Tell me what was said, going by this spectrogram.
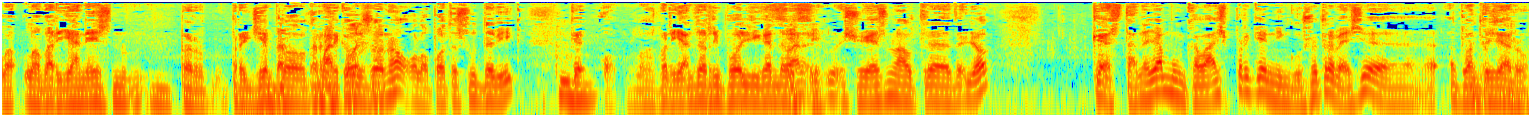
la, la variant és, per, per exemple, de, la comarca d'Osona o la pota sud de Vic, que, mm. o les variants de Ripoll i endavant, sí, sí. això ja és una altra d'allò que estan allà amb un calaix perquè ningú s'atreveix a, a plantejar-ho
